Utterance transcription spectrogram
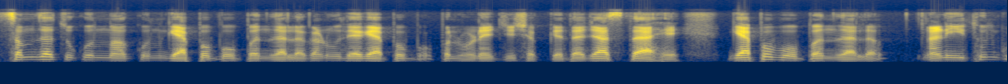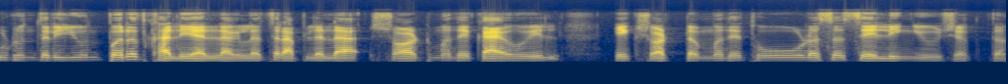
समजा चुकून माकून गॅपअप ओपन झालं कारण उद्या गॅपअप ओपन होण्याची शक्यता जास्त आहे. गॅपअप ओपन झालं आणि इथून कुठून तरी येऊन परत खाली यायला लागलं तर आपल्याला शॉर्टमध्ये काय होईल? एक शॉर्ट टर्ममध्ये थोडंसं सेलिंग येऊ शकतं.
